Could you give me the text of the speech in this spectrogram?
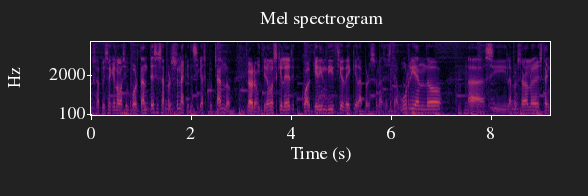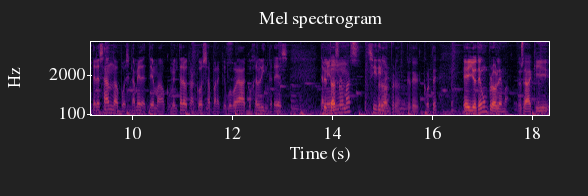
O sea, piensa que lo más importante es esa persona que te siga escuchando. Claro. Y tenemos que leer cualquier indicio de que la persona se esté aburriendo, Ah, si la persona no le está interesando, pues cambia de tema o coméntale otra cosa para que vuelva a coger el interés. De todas formas, sí, perdón, perdón, que te corte. Eh, yo tengo un problema, o sea, aquí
